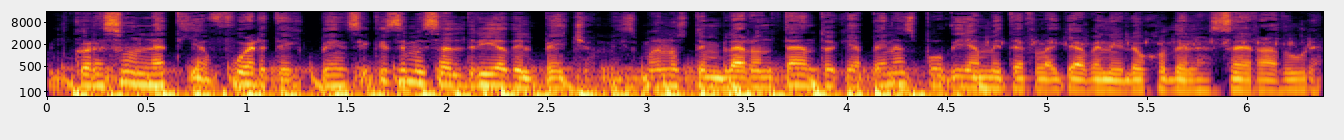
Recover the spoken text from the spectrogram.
Mi corazón latía fuerte, pensé que se me saldría del pecho, mis manos temblaron tanto que apenas podía meter la llave en el ojo de la cerradura.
